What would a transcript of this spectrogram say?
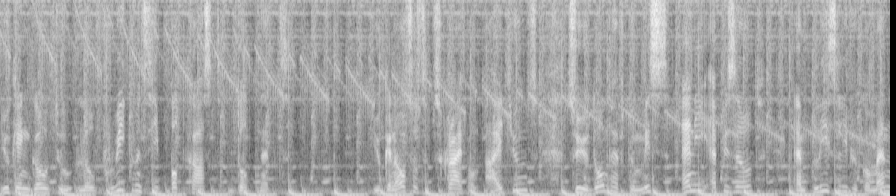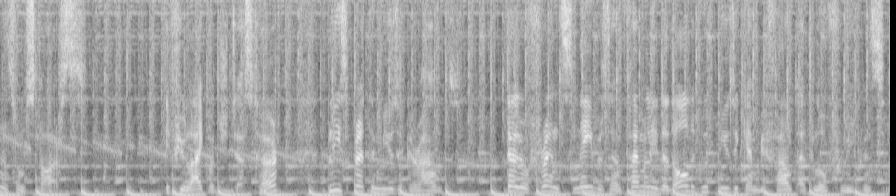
you can go to lowfrequencypodcast.net. You can also subscribe on iTunes so you don't have to miss any episode, and please leave a comment and some stars. If you like what you just heard, please spread the music around. Tell your friends, neighbors, and family that all the good music can be found at Low Frequency.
